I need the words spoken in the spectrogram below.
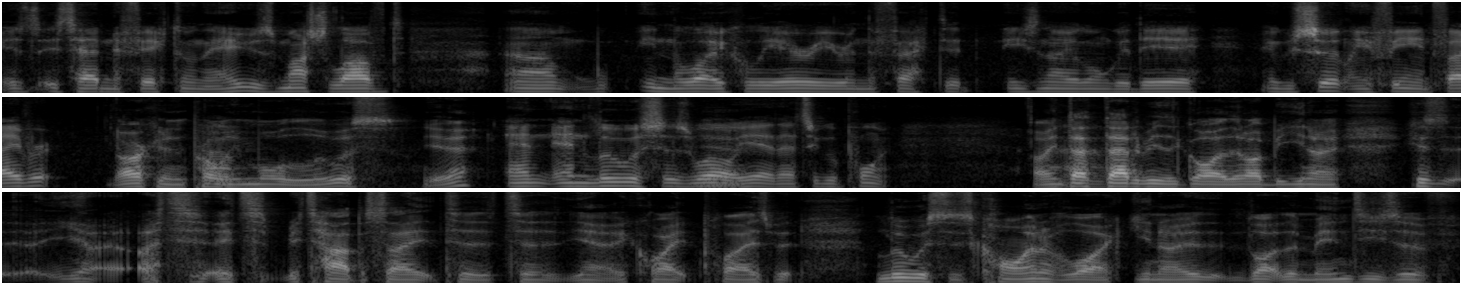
has, had an effect on that. He was much loved um, in the local area, and the fact that he's no longer there, he was certainly a fan favourite, I reckon probably Um, more Lewis. Yeah, and and Lewis as well. Yeah. Yeah, that's a good point. I mean that that'd be the guy that I'd be, you know, because you know it's it's it's hard to say to to you know equate players, but Lewis is kind of like you know like the Menzies of.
